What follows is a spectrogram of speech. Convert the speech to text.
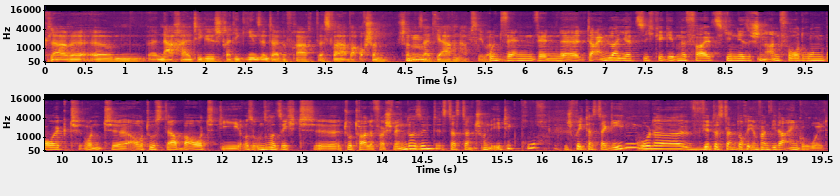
klare, ähm, nachhaltige Strategien sind da gefragt. Das war aber auch schon, schon mhm. seit Jahren absehbar. Und wenn, wenn äh, Daimler jetzt sich gegebenenfalls chinesischen Anforderungen beugt und äh, Autos da baut, die aus unserer Sicht äh, totale Verschwender sind, ist das dann schon Ethikbruch? Spricht das dagegen oder wird das dann doch irgendwann wieder eingeholt?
